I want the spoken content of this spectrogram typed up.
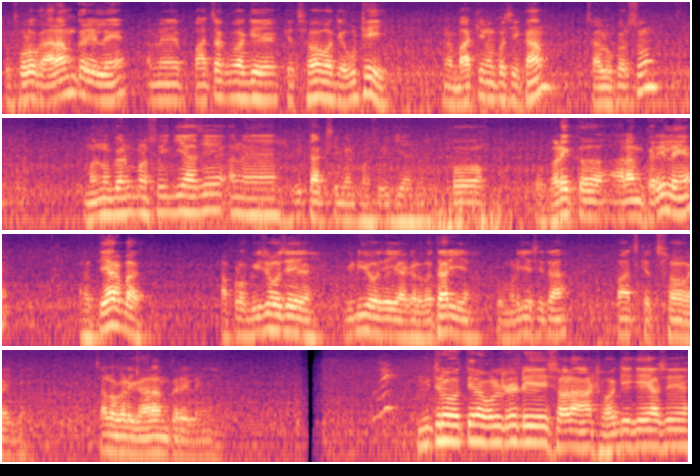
તો થોડોક આરામ કરી લઈએ અને પાંચક વાગે કે છ વાગે ઉઠી અને બાકીનું પછી કામ ચાલુ કરશું. મનુબેન પણ સૂઈ ગયા છે અને વિતાક્ષીબેન પણ સૂઈ ગયા છે. તો તો ઘડીક આરામ કરી લઈએ અને ત્યારબાદ આપણો બીજો જે વીડિયો છે એ આગળ વધારીએ. તો મળીએ સીધા પાંચ કે છ વાગે. ચાલો ઘડીક આરામ કરી લઈએ. મિત્રો, અત્યારે ઓલરેડી સાડા આઠ વાગી ગયા છે.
